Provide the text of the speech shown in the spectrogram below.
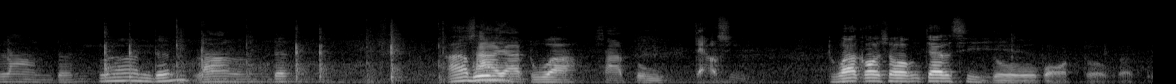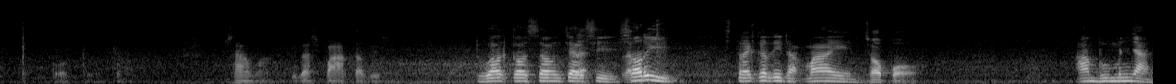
London, London. London. Abu Saya dua satu Chelsea. 2-0 Chelsea. Tuh podo berarti. Podo. Sama, kita sepakat wis. 2-0 Chelsea. Lep-. Sorry. Striker tidak main. Sopo? Ambu Menyan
